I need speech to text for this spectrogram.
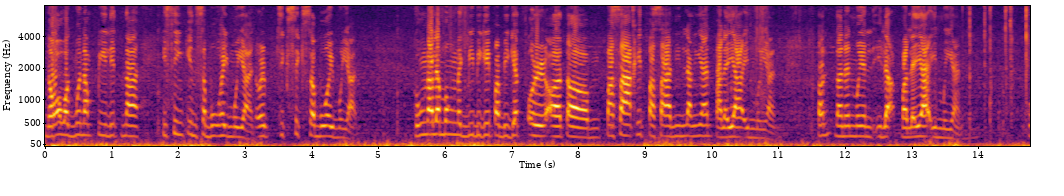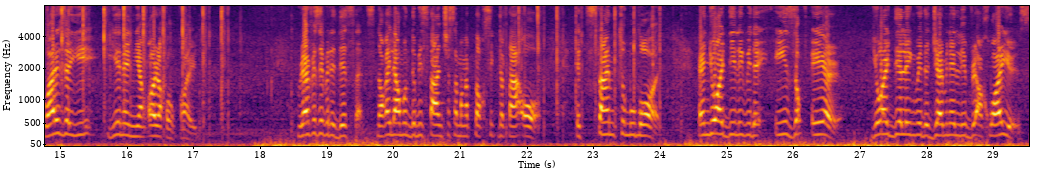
No, wag mo nang pilit na isink in sa buhay mo yan or siksik sa buhay mo yan. Kung alam mong nagbibigay pabigat or at um, pasakit, pasanin lang yan, palayain mo yan. Tan- tanan mo yan, ila, palayain mo yan. What is the yin and yang oracle card? reference with a distance. No, kailangan mong dumistansya sa mga toxic na tao. It's time to move on. And you are dealing with the Ace of Air. You are dealing with the Gemini, Libra, Aquarius.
